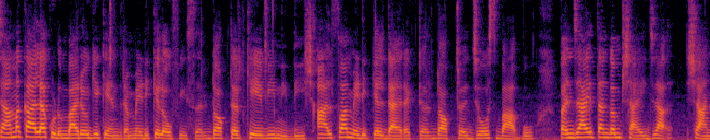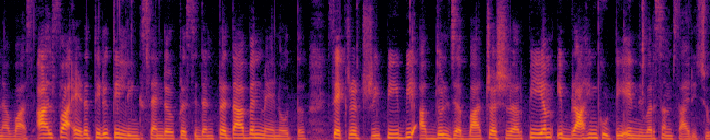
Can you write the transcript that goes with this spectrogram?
ചാമക്കാല കുടുംബാരോഗ്യ കേന്ദ്രം medical officer doctor K V Nitheesh alpha medical director doctor Jose Babu panchayat അംഗം Shaija Shanavas alpha Edathiruthy link centre president Prathapan Menoth secretary P B Abdul Jabbar treasurer P M Ibrahim Kutty എന്നിവർ സംസാരിച്ചു.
